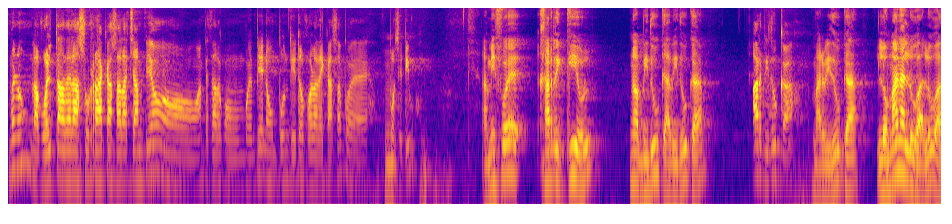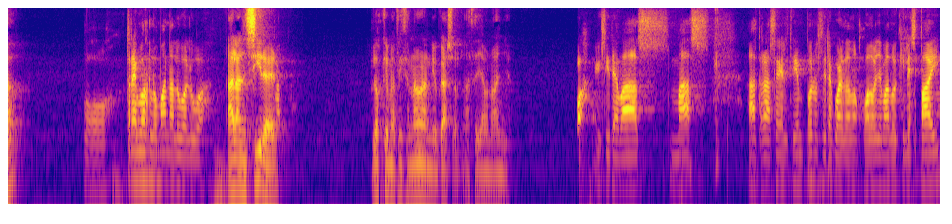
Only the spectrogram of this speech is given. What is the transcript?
Bueno, la vuelta de las urracas a la Champions ha empezado con un buen pie, un puntito fuera de casa, pues mm. positivo. A mí fue Harry Kiul, no, Viduca, Viduca. Arviduca. Marviduca, Lomana Lualua. O Trevor Lomana Lualua. Alan Shearer. Los que me aficionaron a Newcastle hace ya unos años. y si te vas más atrás en el tiempo, no sé si recuerdas a un jugador llamado Kill Spy,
